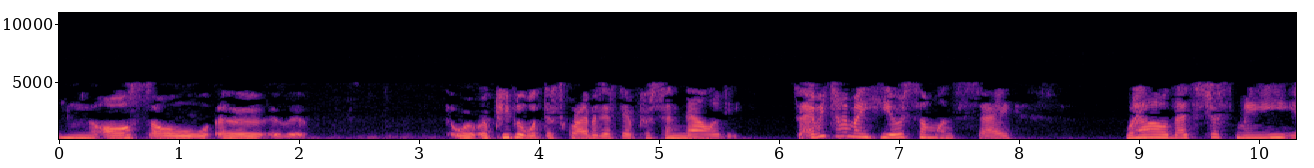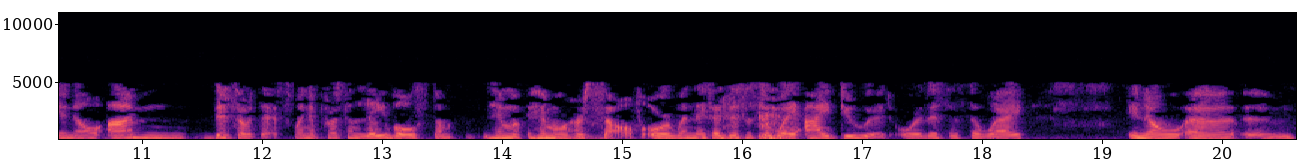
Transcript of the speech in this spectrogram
mm, also, uh, or, or people would describe it as their personality. So every time I hear someone say, well, that's just me, you know, I'm this or this, when a person labels them, him, him or herself, or when they say, this is the way I do it, or this is the way, you know, uh, um,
